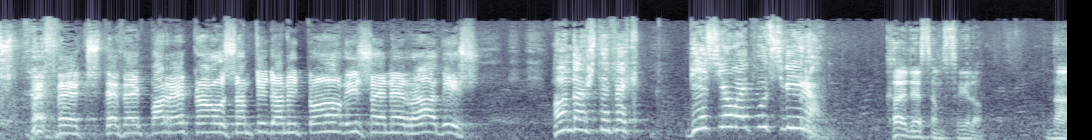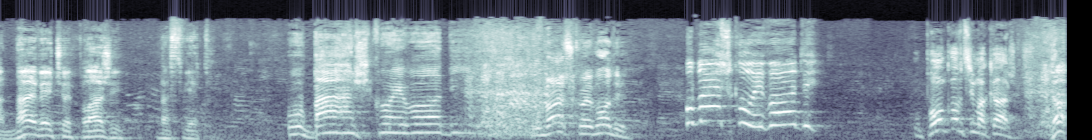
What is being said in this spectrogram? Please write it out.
Štefek, Štefek, pa rekao sam ti da mi to više ne radiš. Onda Štefek, gdje si ovaj put svirao? Kaj gdje sam svirao? Na najvećoj plaži na svijetu. U Baškoj vodi. U Baškoj vodi? U Baškoj vodi. U Ponkovcima kažeš? Da,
